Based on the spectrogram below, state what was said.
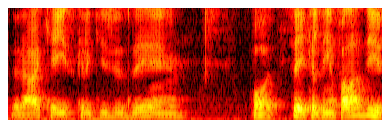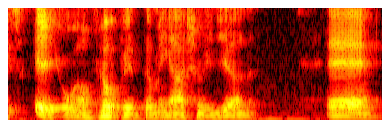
Será que é isso que ele quis dizer? Pode ser que ele tenha falado isso. Eu, ao meu ver, também acho mediana. É,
